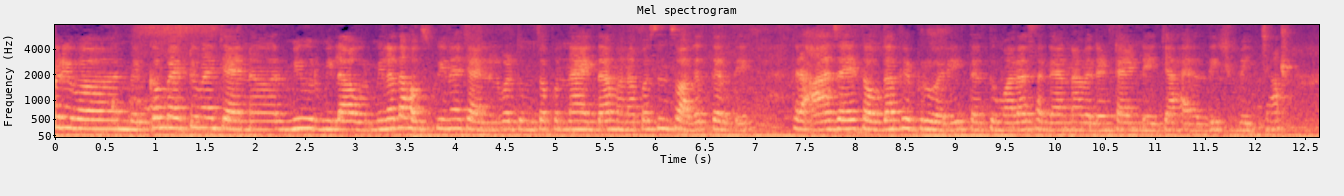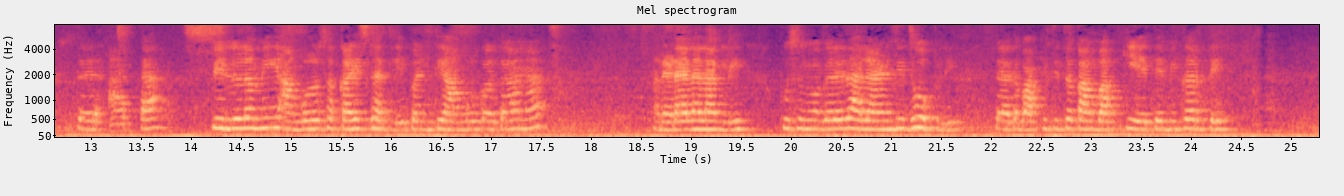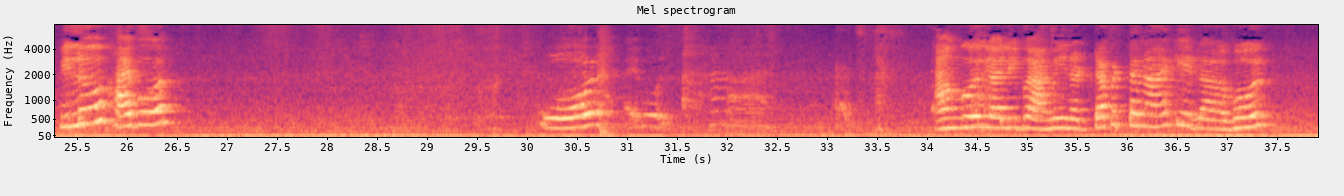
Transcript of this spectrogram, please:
Everyone welcome back to my channel me Urmila. Urmila the house queen या चॅनलवर तुमचं पुन्हा एकदा मनापासून स्वागत करते. तर आज आहे चौदा फेब्रुवारी. तर तुम्हाला सगळ्यांना व्हॅलेंटाईन डेच्या हार्दिक शुभेच्छा. तर आता पिल्लूला मी आंघोळ सकाळीच घातली पण ती आंघोळ करतानाच रडायला लागली. पुसून वगैरे झालं आणि ती झोपली. तर आता बाकी तिचं काम बाकी आहे ते मी करते. पिल्लू हाय बोल. बोल. हाय आंघोळ झाली पण आम्ही नट्टापट्टा नाही केला. बोल.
